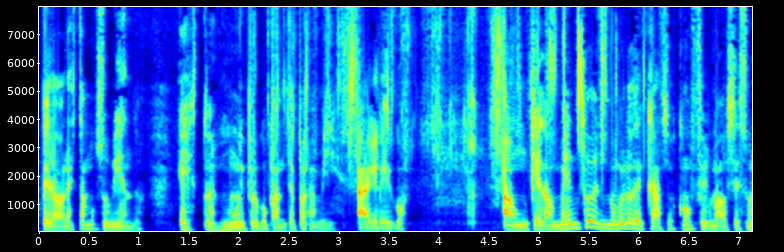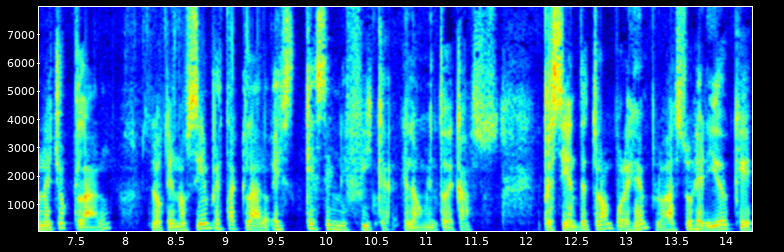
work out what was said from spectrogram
Pero ahora estamos subiendo. Esto es muy preocupante para mí, agregó. Aunque el aumento del número de casos confirmados es un hecho claro, lo que no siempre está claro es qué significa el aumento de casos. Presidente Trump, por ejemplo, ha sugerido que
